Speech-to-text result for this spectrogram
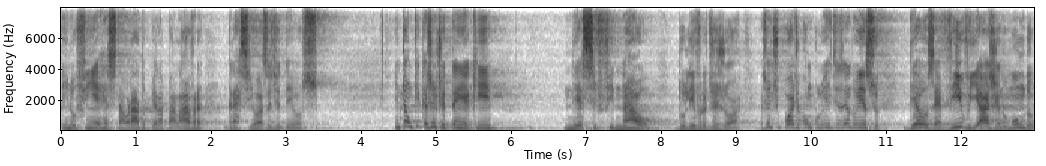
e no fim é restaurado pela palavra graciosa de Deus. Então, o que a gente tem aqui nesse final do livro de Jó? A gente pode concluir dizendo isso: Deus é vivo e age no mundo,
